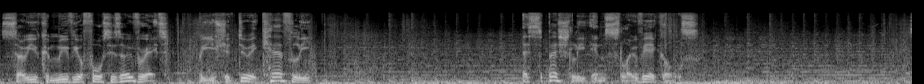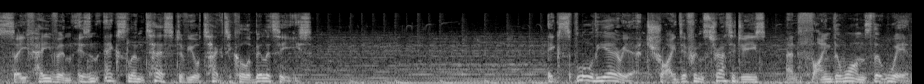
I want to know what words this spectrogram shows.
So you can move your forces over it, but you should do it carefully, especially in slow vehicles. Safe Haven is an excellent test of your tactical abilities. Explore the area, try different strategies, and find the ones that win.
